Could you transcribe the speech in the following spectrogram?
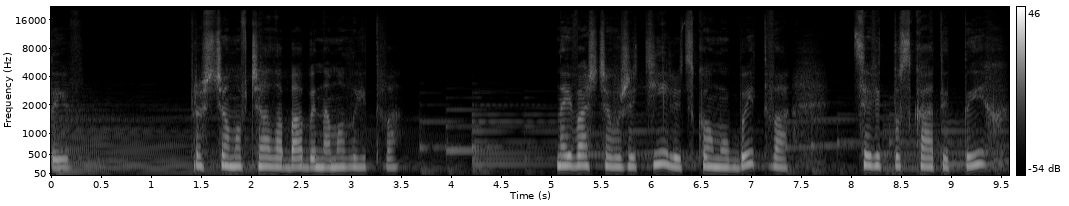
див, про що мовчала бабина молитва. Найважча у житті людському битва це відпускати тих,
